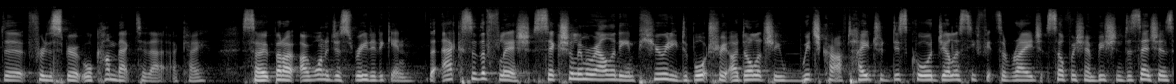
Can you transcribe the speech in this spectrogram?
the of the Spirit. We'll come back to that, okay? So, but I, I want to just read it again. The acts of the flesh, sexual immorality, impurity, debauchery, idolatry, witchcraft, hatred, discord, jealousy, fits of rage, selfish ambition, dissensions,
